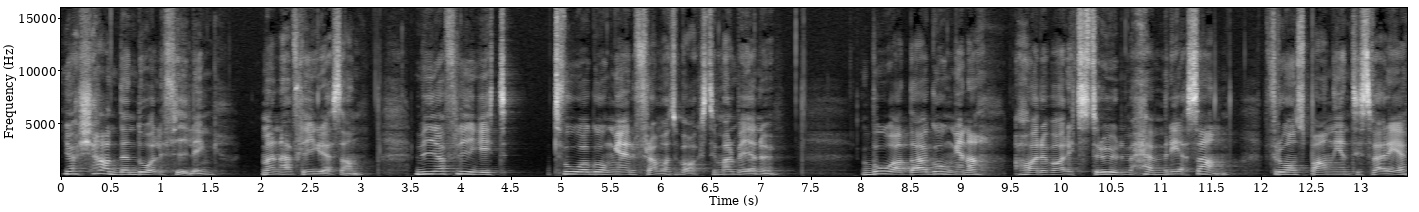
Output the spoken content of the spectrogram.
Jag hade en dålig feeling med den här flygresan. Vi har flygit två gånger fram och tillbaka till Marbella nu. Båda gångerna har det varit strul med hemresan från Spanien till Sverige.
